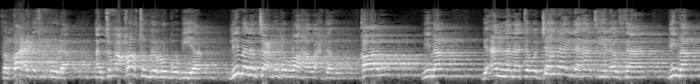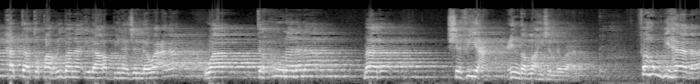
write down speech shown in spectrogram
فالقاعدة الأولى أنتم أقررتم بالربوبية لما لم تعبدوا الله وحده؟ قالوا لما؟ لأننا توجهنا إلى هذه الأوثان. لما؟ حتى تقربنا إلى ربنا جل وعلا وتكون لنا ماذا؟ شفيعا عند الله جل وعلا. فهم بهذا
